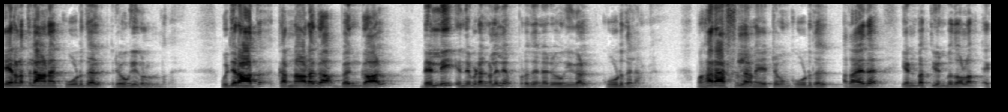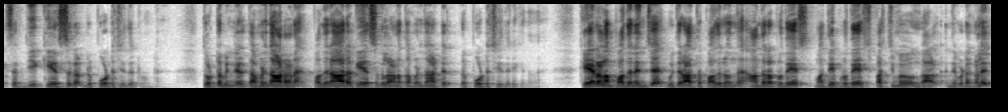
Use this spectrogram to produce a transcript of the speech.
കേരളത്തിലാണ് കൂടുതൽ രോഗികളുള്ളത്. ഗുജറാത്ത് കർണാടക ബംഗാൾ ഡൽഹി എന്നിവിടങ്ങളിലും പ്രതിദിന രോഗികൾ കൂടുതലാണ്. മഹാരാഷ്ട്രയിലാണ് ഏറ്റവും കൂടുതൽ അതായത് എൺപത്തി ഒൻപതോളം എക്സ് എഫ് ജി കേസുകൾ റിപ്പോർട്ട് ചെയ്തിട്ടുണ്ട്. തൊട്ടുപിന്നിൽ തമിഴ്നാടാണ് പതിനാറ് കേസുകളാണ് തമിഴ്നാട്ടിൽ റിപ്പോർട്ട് ചെയ്തിരിക്കുന്നത്. കേരളം പതിനഞ്ച് ഗുജറാത്ത് പതിനൊന്ന് ആന്ധ്രാപ്രദേശ് മധ്യപ്രദേശ് പശ്ചിമ ബംഗാൾ എന്നിവിടങ്ങളിൽ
